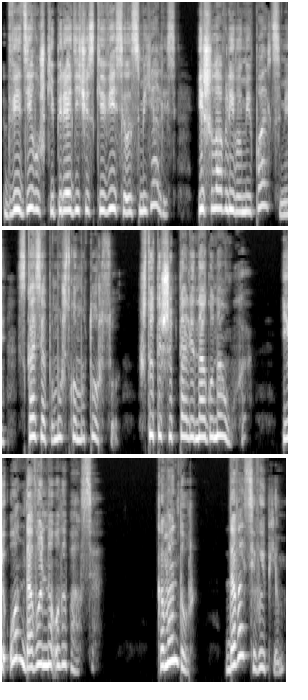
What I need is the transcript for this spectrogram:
Две девушки периодически весело смеялись и шаловливыми пальцами, скользя по мужскому торсу, что-то шептали Нагу на ухо, и он довольно улыбался. «Командор, давайте выпьем».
